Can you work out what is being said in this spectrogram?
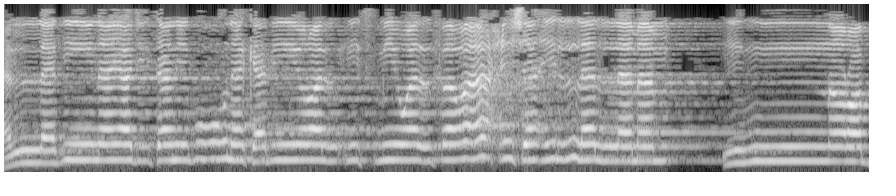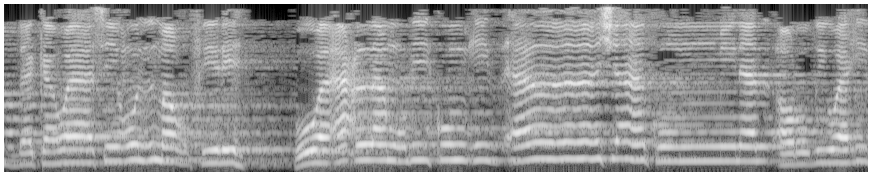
الذين يجتنبون كبير الإثم والفواحش إلا اللمم إن ربك واسع المغفرة هو أعلم بكم إذ أنشأكم من الأرض وإذ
